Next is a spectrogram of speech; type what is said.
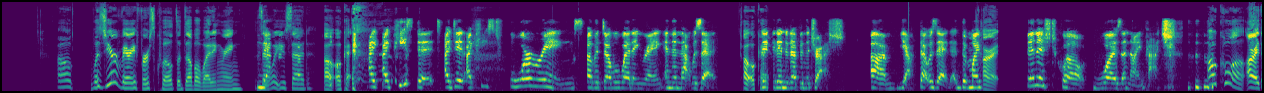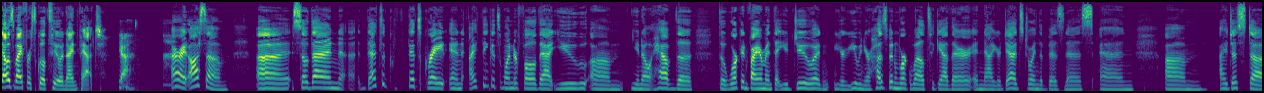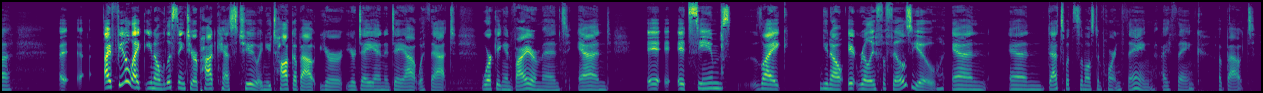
Oh, was your very first quilt a double wedding ring? Is that what you said? Oh, okay. I, I pieced it. I did. I pieced four rings of a double wedding ring, and then that was it. Oh, okay. It, it ended up in the trash. Um, yeah, that was it. The, my All right. finished quilt was a nine patch. oh, cool. All right, that was my first quilt too, a nine patch. Yeah. All right, awesome. Uh, so then uh, that's a that's great, and I think it's wonderful that you um, you know have the the work environment that you do, and your you and your husband work well together, and now your dad's joined the business, and um, I just uh, I, I feel like you know listening to your podcast too, and you talk about your your day in and day out with that working environment, and it it seems like you know it really fulfills you. And and that's what's the most important thing I think about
